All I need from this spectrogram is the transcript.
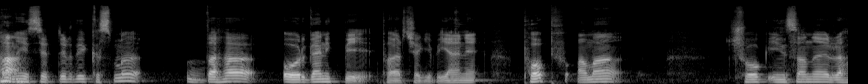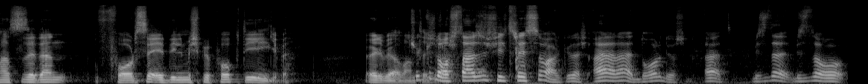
bana Ha. hissettirdiği kısmı daha organik bir parça gibi. Yani pop ama çok insanı rahatsız eden, force edilmiş bir pop değil gibi. Öyle bir avantajı Çünkü var. nostalji filtresi var Güneş. Hayır hayır doğru diyorsun. Evet. Bizde bizde o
